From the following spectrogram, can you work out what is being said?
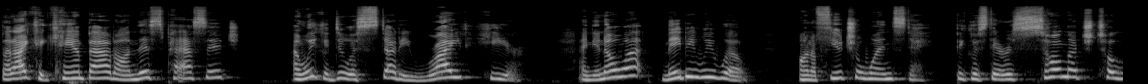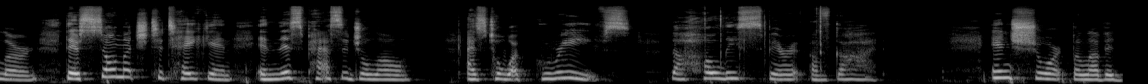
but I could camp out on this passage and we could do a study right here. And you know what? Maybe we will on a future Wednesday because there is so much to learn. There's so much to take in in this passage alone as to what grieves the Holy Spirit of God. In short, beloved,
